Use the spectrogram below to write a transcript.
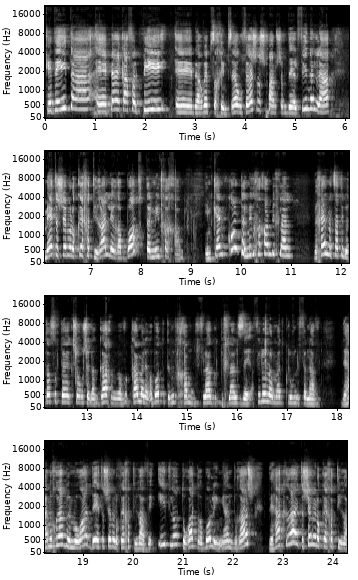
כדאית אה, פרק אף על פי אה, בערבי פסחים, בסדר? ופרש רשב"ם שם דיאלפינן לה, מאת השם אלוקיך תירא לרבות תלמיד חכם. אם כן, כל תלמיד חכם בכלל. וכן מצאתי בתוספות פרק שור של אג"ח ובבא קמא לרבות התלמיד חכם מופלג בכלל זה, אפילו לא למד כלום לפניו. דהה מחויב במורה דעת השם אלוקיך תירא, ואית לו תורת רבו לעניין דרש, דהה קרא את השם אלוקיך תירא.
